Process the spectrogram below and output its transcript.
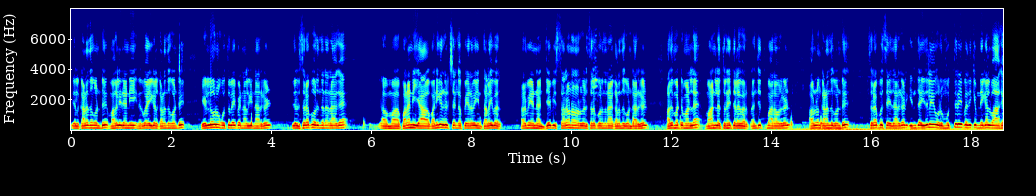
இதில் கலந்து கொண்டு மகளிர் அணி நிர்வாகிகள் கலந்து கொண்டு எல்லோரும் ஒத்துழைப்பை நல்கினார்கள். இதில் சிறப்பு விருந்தினராக ம- பழனி யா- வணிகர்கள் சங்க பேரவையின் தலைவர் அருமையண்ணன் ஜே பி சரவணன் அவர்கள் சிறப்பு விருந்தினராக கலந்து கொண்டார்கள். அது மட்டுமல்ல மாநில துணைத் தலைவர் ரஞ்சித்குமார் அவர்கள் அவர்களும் கலந்து கொண்டு சிறப்பு செய்தார்கள். இந்த இதிலே ஒரு முத்திரை பதிக்கும் நிகழ்வாக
